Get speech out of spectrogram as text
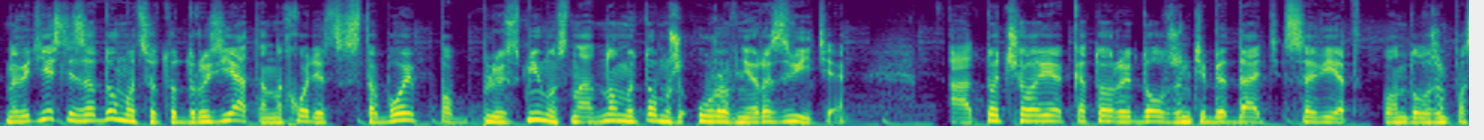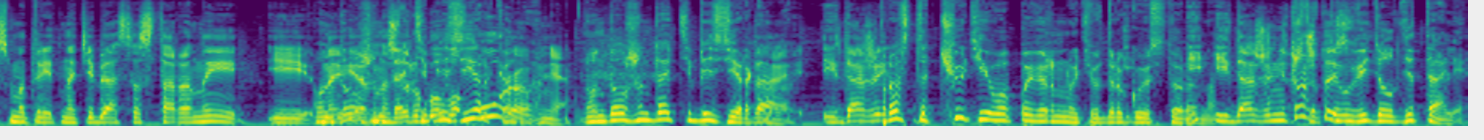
Но ведь если задуматься, то друзья-то находятся с тобой по плюс-минус на одном и том же уровне развития. А тот человек, который должен тебе дать совет, он должен посмотреть на тебя со стороны и, он наверное, с другого уровня. Он должен дать тебе зеркало. Да, и даже Просто чуть его повернуть в другую сторону. и, и даже не то, что ты увидел детали.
